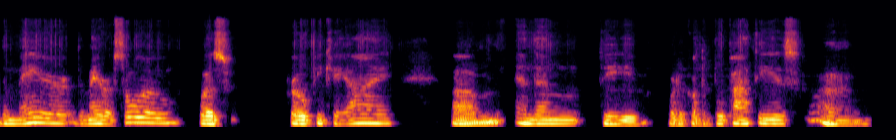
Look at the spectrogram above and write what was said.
the mayor, the mayor of Solo was pro PKI, um, and then the what are called the Bupatis, um,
